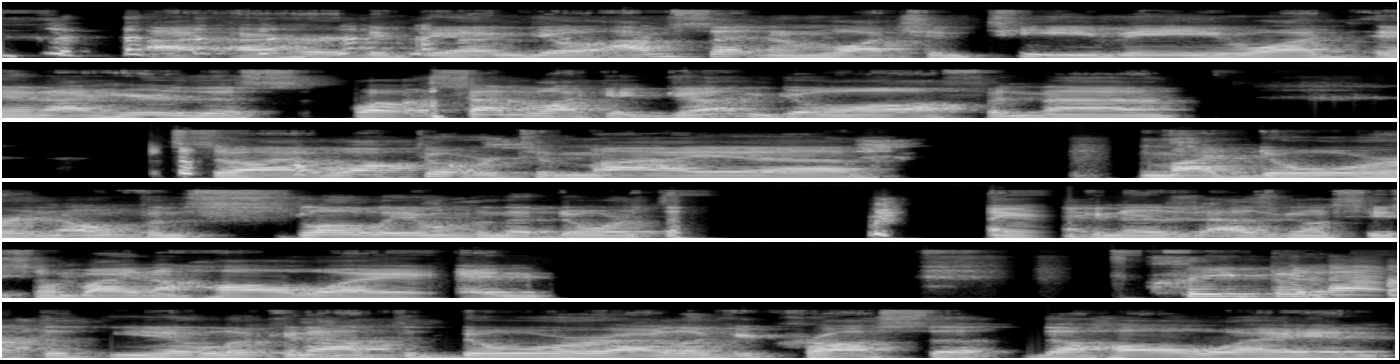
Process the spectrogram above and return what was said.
I, I, heard the gun go. I'm sitting and watching TV, what, and I hear this. Well, it sounded like a gun go off, and uh, so I walked over to my uh, my door and opened slowly opened the door, thinking I was going to see somebody in the hallway, and creeping out the, you know, looking out the door. I look across the, the hallway,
